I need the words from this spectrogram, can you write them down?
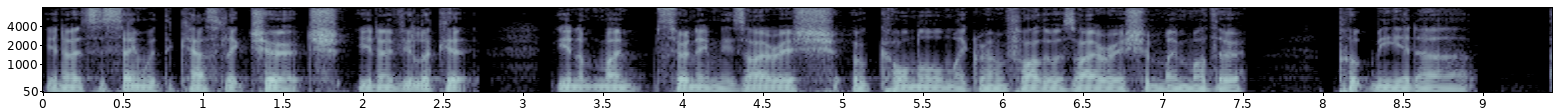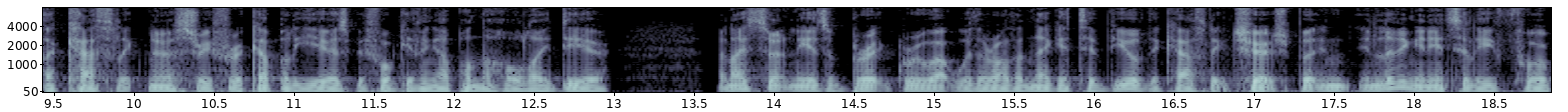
You know, it's the same with the Catholic Church. You know, if you look at, you know, my surname is Irish, O'Connell, my grandfather was Irish, and my mother put me in a, a Catholic nursery for a couple of years before giving up on the whole idea. And I certainly, as a Brit, grew up with a rather negative view of the Catholic Church. But in, in living in Italy for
